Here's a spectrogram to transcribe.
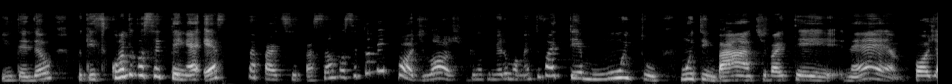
entendeu? Porque quando você tem essa participação, você também pode, lógico, que no primeiro momento vai ter muito, muito embate, vai ter, né, pode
